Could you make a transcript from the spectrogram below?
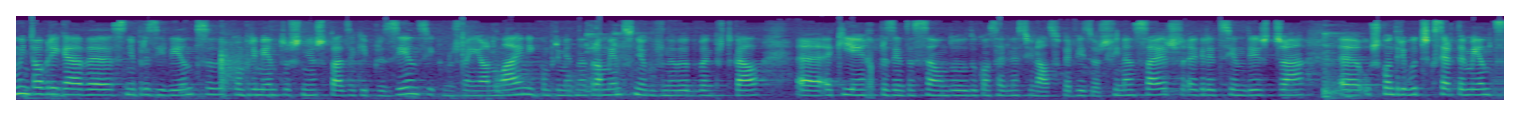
Muito obrigada, Sr. Presidente. Cumprimento os senhores deputados aqui presentes e que nos vêm online e cumprimento naturalmente o Sr. Governador do Banco de Portugal, eh, aqui em representação do, do Conselho Nacional de Supervisores Financeiros, agradecendo desde já eh, os contributos que certamente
